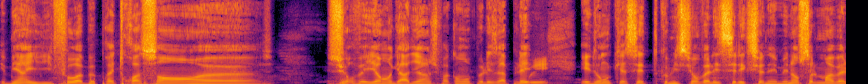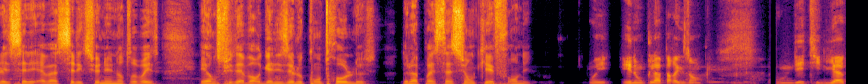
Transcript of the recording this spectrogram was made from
eh bien, il faut à peu près 300 euh, surveillants, gardiens, je sais pas comment on peut les appeler. Et donc, cette commission va les sélectionner. Mais non seulement elle va, les elle va sélectionner une entreprise, et ensuite elle va organiser le contrôle de, la prestation qui est fournie. Oui. Et donc là, par exemple, vous me dites, il y a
